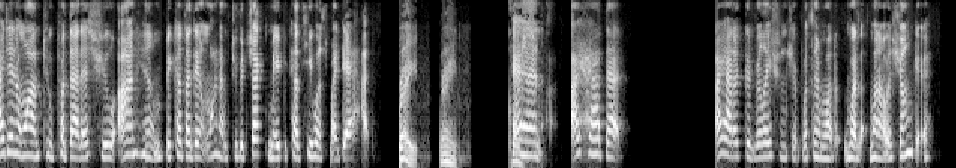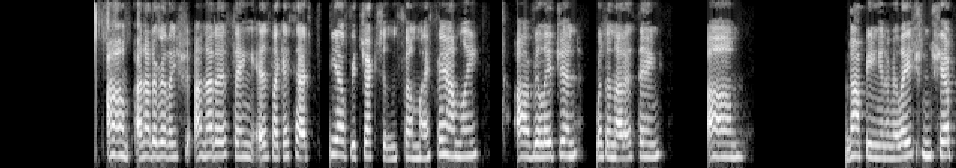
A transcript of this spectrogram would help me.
I didn't want to put that issue on him because I didn't want him to reject me because he was my dad. Right, right. And I had that. I had a good relationship with him when when, when I was younger. Um, another relation, another thing is, like I said, fear of rejection from my family. Uh, religion was another thing. Um, not being in a relationship,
